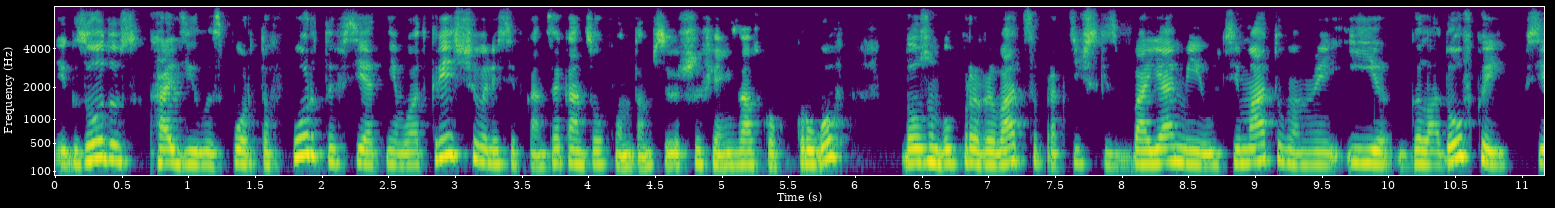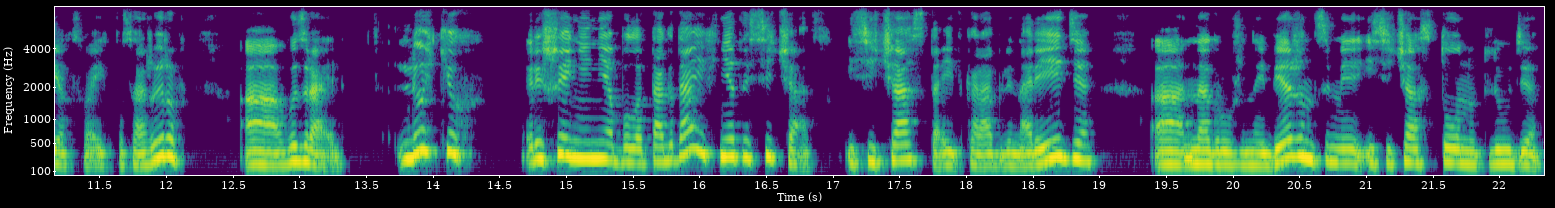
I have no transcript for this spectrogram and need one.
Экзодус ходил из порта в порт, и все от него открещивались, и в конце концов он там, совершив, я не знаю, сколько кругов, должен был прорываться практически с боями, и ультиматумами и голодовкой всех своих пассажиров а, в Израиль. Легких решений не было тогда, их нет и сейчас. И сейчас стоит корабль на рейде, нагруженные беженцами, и сейчас тонут люди,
